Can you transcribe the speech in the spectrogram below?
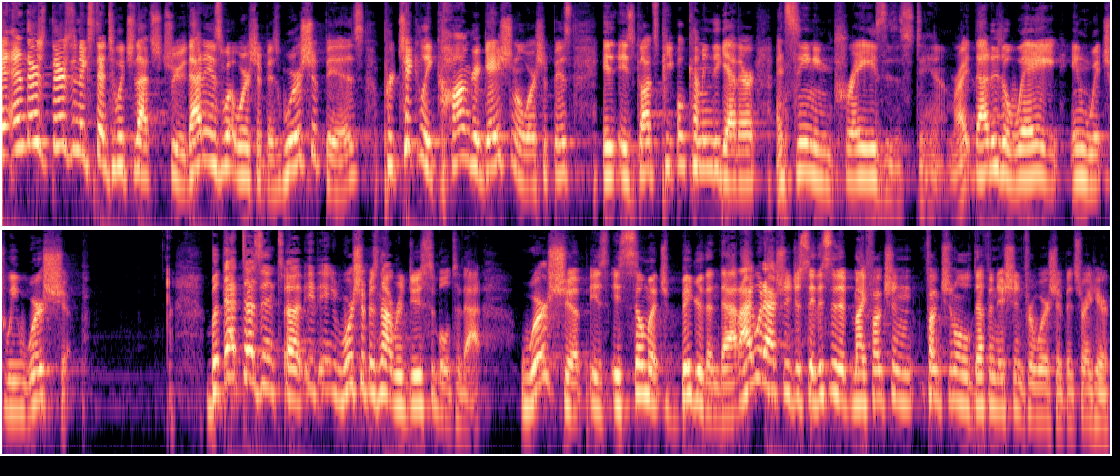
And, and, there's, there's an extent to which that's true. That is what worship is. Worship is, particularly congregational worship is, is, is God's people coming together and singing praises to Him, right? That is a way in which we worship. But that doesn't, uh, it, it, worship is not reducible to that. Worship is, is so much bigger than that. I would actually just say this is my function, functional definition for worship. It's right here.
